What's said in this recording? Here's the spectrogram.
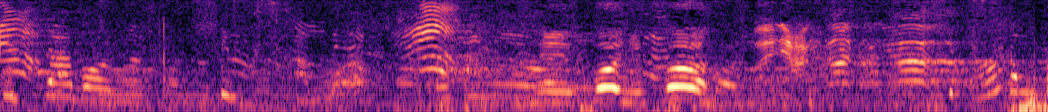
14번. 14번. 그냥 6번, 6번! 3번?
